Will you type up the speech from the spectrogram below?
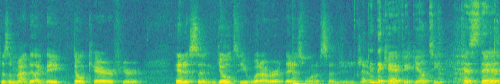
Doesn't matter. They, like they don't care if you're innocent, guilty, whatever. They just want to send you to jail. I think they care if you're guilty because they're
